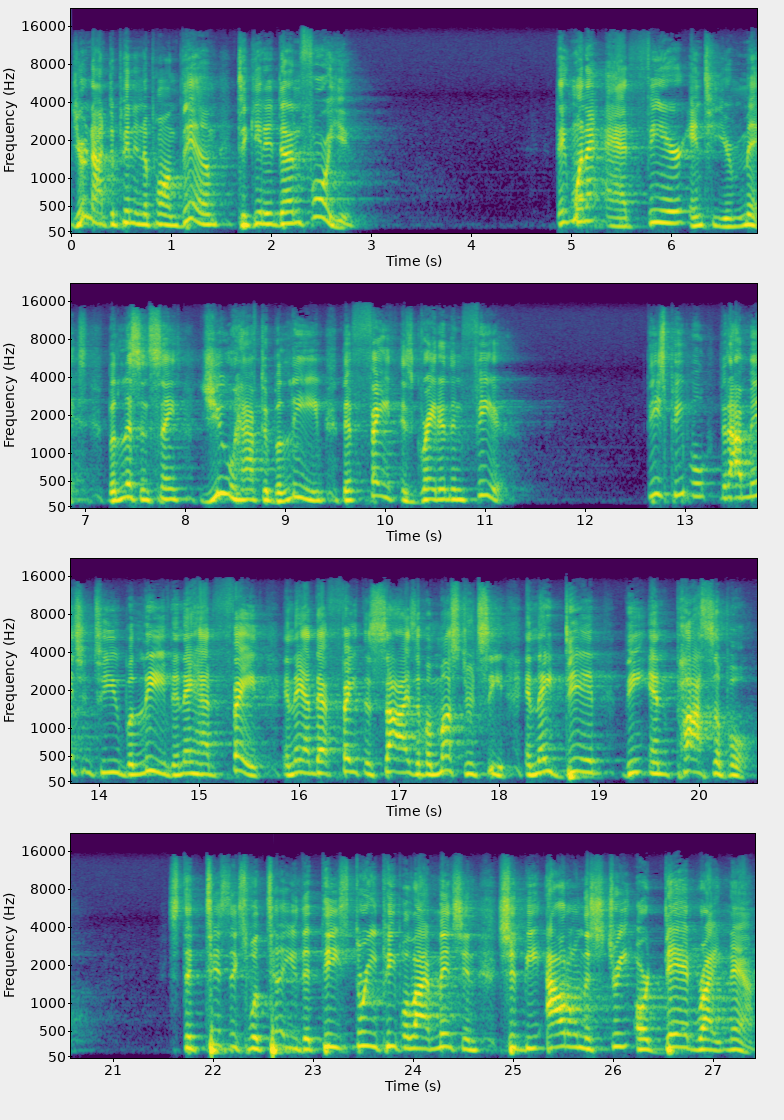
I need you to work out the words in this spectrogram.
you're not dependent upon them to get it done for you. They want to add fear into your mix. But listen, saints, you have to believe that faith is greater than fear. These people that I mentioned to you believed and they had faith, and they had that faith the size of a mustard seed, and they did the impossible. Statistics will tell you that these three people I mentioned should be out on the street or dead right now.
